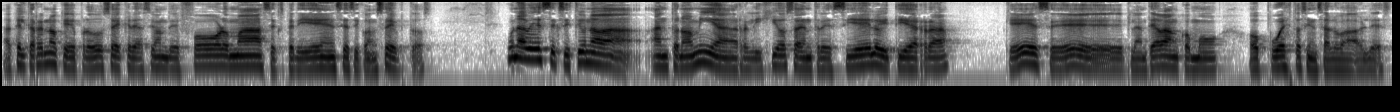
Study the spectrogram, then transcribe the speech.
aquel terreno que produce creación de formas, experiencias y conceptos. Una vez existió una antonomía religiosa entre cielo y tierra que se planteaban como opuestos insalvables.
